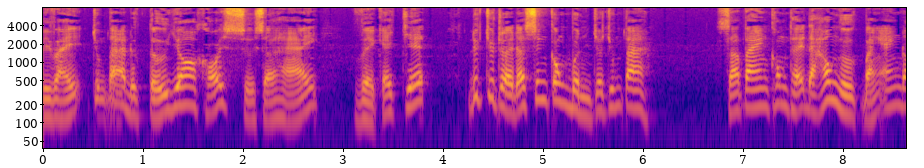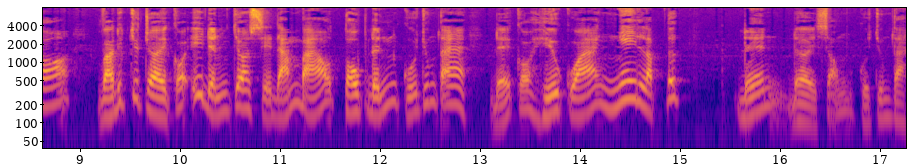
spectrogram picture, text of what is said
Vì vậy, chúng ta được tự do khỏi sự sợ hãi về cái chết. Đức Chúa Trời đã xưng công bình cho chúng ta. Satan không thể đảo ngược bản án đó và Đức Chúa Trời có ý định cho sự đảm bảo tột đỉnh của chúng ta để có hiệu quả ngay lập tức đến đời sống của chúng ta.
